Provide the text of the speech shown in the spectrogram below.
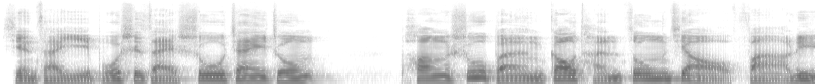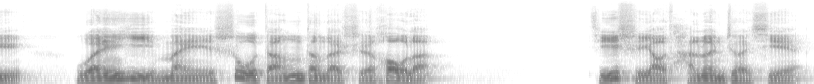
现在已不是在书斋中捧书本高谈宗教、法律、文艺、美术等等的时候了。即使要谈论这些，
